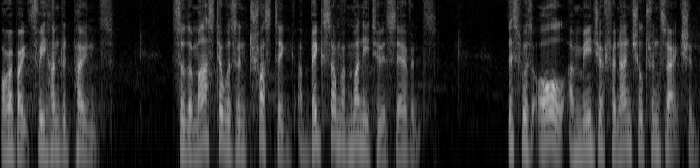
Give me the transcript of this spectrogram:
or about 300 pounds. So the master was entrusting a big sum of money to his servants. This was all a major financial transaction,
